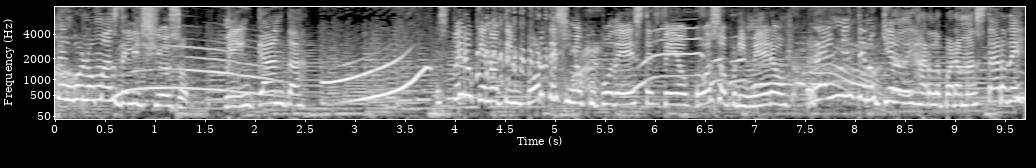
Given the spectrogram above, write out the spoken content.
tengo lo más delicioso. Me encanta. Espero que no te importe si me ocupo de este feo coso primero. Realmente no quiero dejarlo para más tarde.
